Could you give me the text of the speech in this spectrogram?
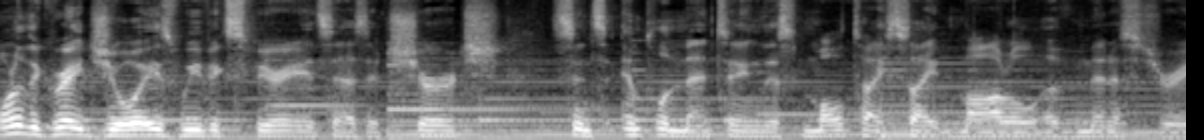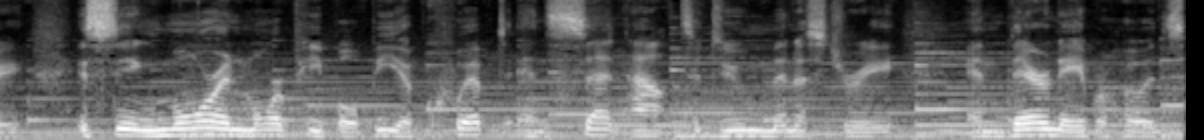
One of the great joys we've experienced as a church since implementing this multi-site model of ministry is seeing more and more people be equipped and sent out to do ministry in their neighborhoods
